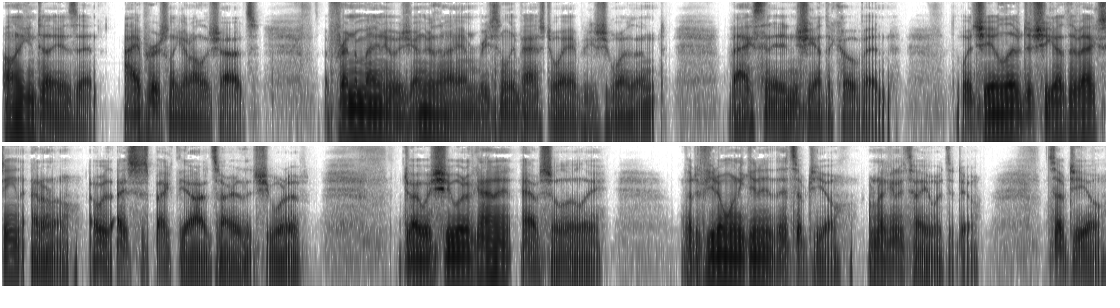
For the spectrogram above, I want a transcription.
All I can tell you is that I personally got all the shots. A friend of mine who was younger than I am recently passed away because she wasn't vaccinated and she got the COVID. Would she have lived if she got the vaccine? I don't know. I would. I suspect the odds are that she would have. Do I wish she would have got it? Absolutely. But if you don't want to get it, that's up to you. I'm not going to tell you what to do. It's up to you.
